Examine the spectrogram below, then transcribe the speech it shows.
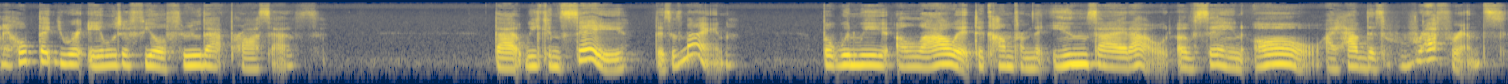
I hope that you were able to feel through that process that we can say, this is mine. But when we allow it to come from the inside out, of saying, oh, I have this reference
